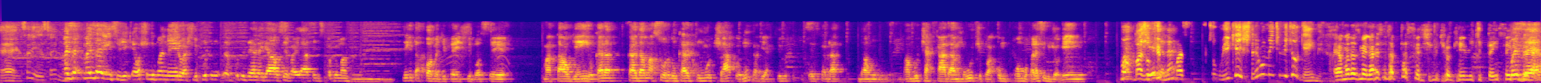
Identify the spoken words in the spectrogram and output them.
É, isso aí, isso aí. Mas é, mas é isso, gente. Eu acho ele maneiro, eu acho ele puta, puta ideia legal. Você vai lá, você descobre umas 30 formas diferentes de você matar alguém. O cara, o cara dá uma surra de um cara com muchaco. Eu nunca vi aquilo. O cara dá, dá um, uma muchacada múltipla com um combo, parece videogame. Mas, mas chega, o filme, né? Mas... O Wiki é extremamente videogame, cara. É uma das melhores adaptações de videogame que tem sempre. Pois é,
